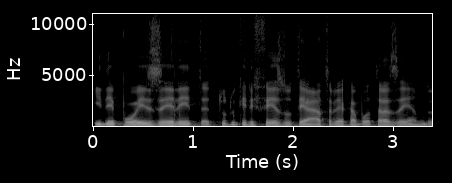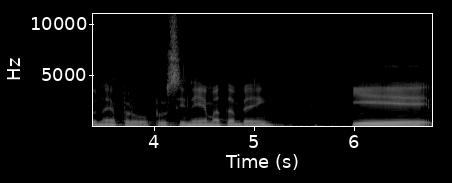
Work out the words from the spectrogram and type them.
e depois ele tudo que ele fez no teatro ele acabou trazendo, né, pro, pro cinema também. E,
